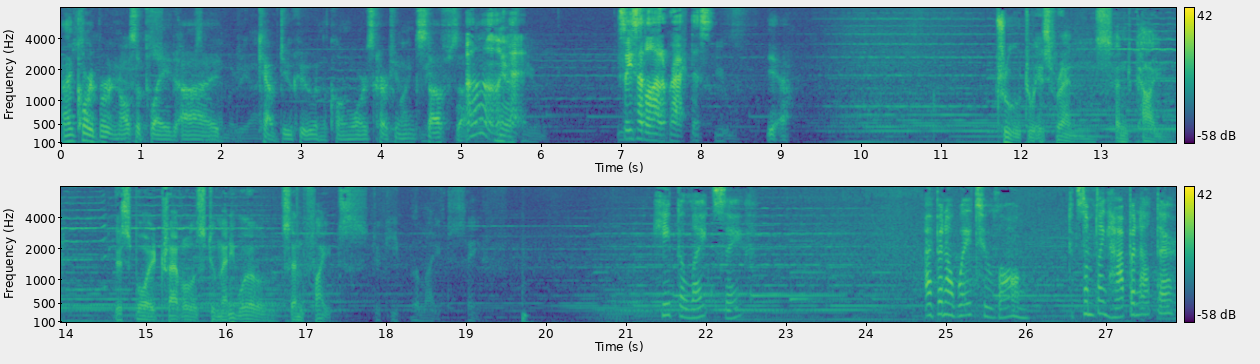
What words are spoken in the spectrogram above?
I think Corey Burton also played uh, Count Dooku in the Clone Wars cartoon and stuff. So Oh, okay. So he's had a lot of practice. yeah, True to his friends and kind, this boy travels to many worlds and fights to keep the light safe. Keep the light safe? I've been away too long. Did something happen out there?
